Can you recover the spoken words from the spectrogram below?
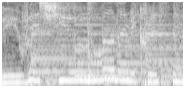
We wish you a Merry Christmas.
